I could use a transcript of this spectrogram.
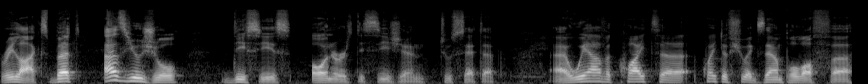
relax. But as usual, this is owner's decision to set up. Uh, we have a quite, uh, quite a few examples of uh,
